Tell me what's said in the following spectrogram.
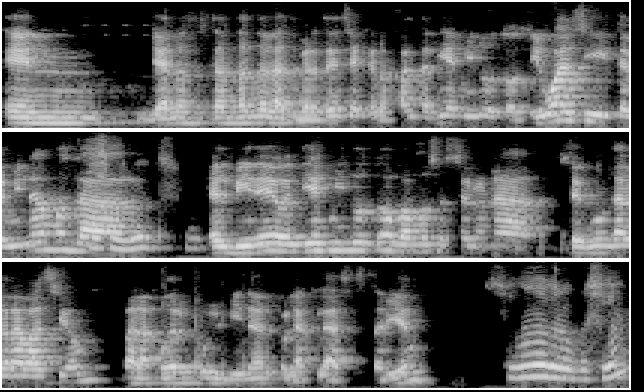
en, ya nos están dando la advertencia que nos faltan 10 minutos? Igual si terminamos la, el video en 10 minutos, vamos a hacer una segunda grabación para poder culminar con la clase. ¿Está bien? Segunda grabación.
